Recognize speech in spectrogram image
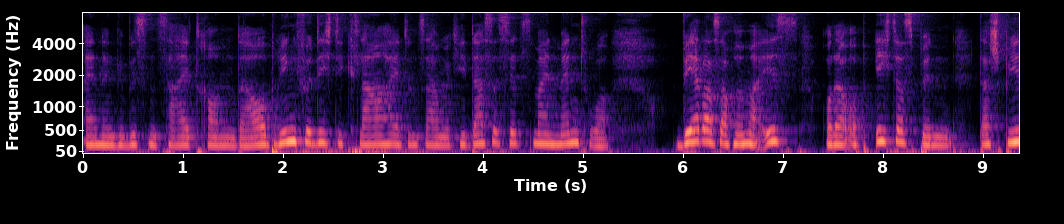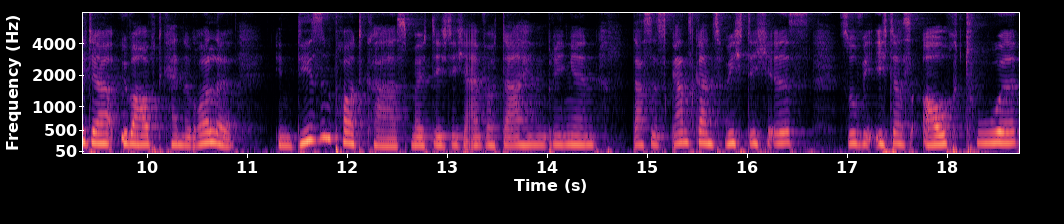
einen gewissen Zeitraum da, bring für dich die Klarheit und sagen, okay, das ist jetzt mein Mentor. Wer das auch immer ist oder ob ich das bin, das spielt ja überhaupt keine Rolle. In diesem Podcast möchte ich dich einfach dahin bringen, dass es ganz, ganz wichtig ist, so wie ich das auch tue,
